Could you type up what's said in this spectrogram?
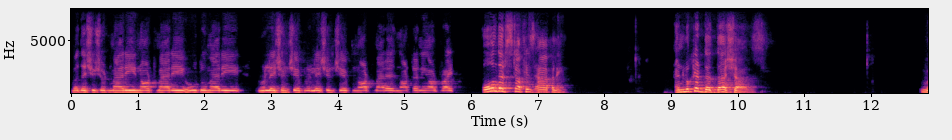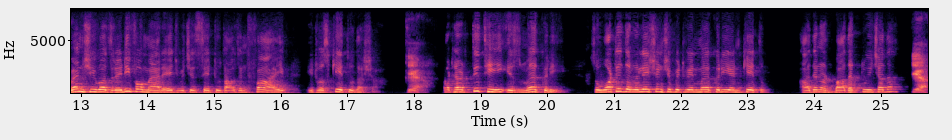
whether she should marry, not marry, who to marry, relationship, relationship, not marriage, not turning out right. All that stuff is happening. And look at the dashas. When she was ready for marriage, which is say 2005, it was Ketu Dasha. Yeah but her tithi is Mercury. So what is the relationship between Mercury and Ketu? Are they not badhak to each other? Yeah.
